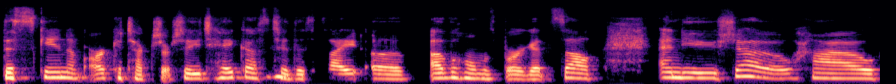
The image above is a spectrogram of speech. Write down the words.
the skin of architecture. So you take us to mm-hmm. the site of of Holmesburg itself, and you show how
